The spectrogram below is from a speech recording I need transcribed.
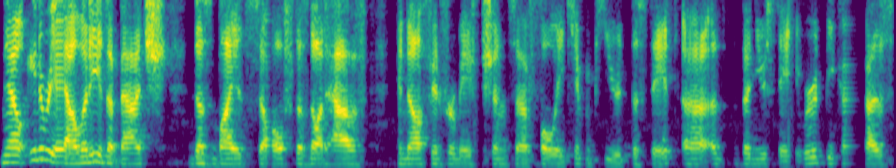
Now, in reality, the batch does by itself does not have enough information to fully compute the state, uh, the new state root, because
